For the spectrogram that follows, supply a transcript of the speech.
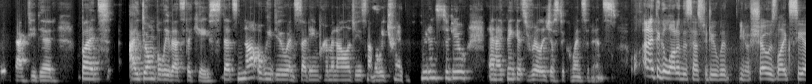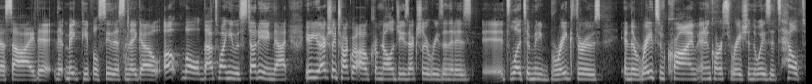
the fact he did. But I don't believe that's the case. That's not what we do in studying criminology. It's not what we train students to do. And I think it's really just a coincidence. And I think a lot of this has to do with you know shows like CSI that, that make people see this and they go, oh well, that's why he was studying that. You know, you actually talk about how criminology is actually a reason that is it's led to many breakthroughs in the rates of crime and incarceration, the ways it's helped.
